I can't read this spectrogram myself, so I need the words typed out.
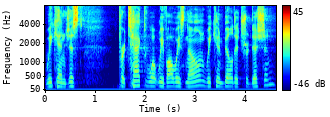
We can just protect what we've always known, we can build a tradition.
